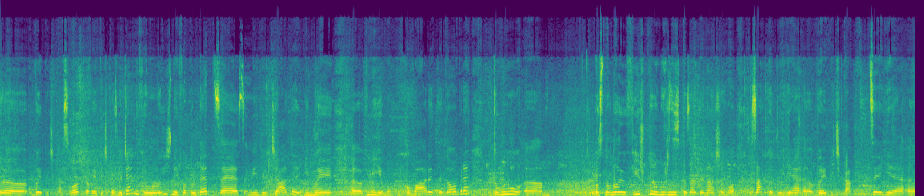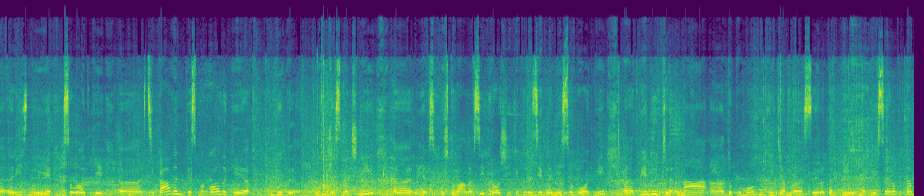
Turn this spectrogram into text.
е, випічка, солодка випічка. Звичайно, філологічний факультет це самі дівчата, і ми е, вміємо куховарити добре. Тому е, Основною фішкою можна сказати нашого заходу є е, випічка. Це є е, різні солодкі е, цікавинки, смаколики, буде дуже смачні. Е, Я всі куштувала. Всі гроші, які будуть зібрані сьогодні, е, підуть на е, допомогу дітям е, сиротам і напівсиротам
